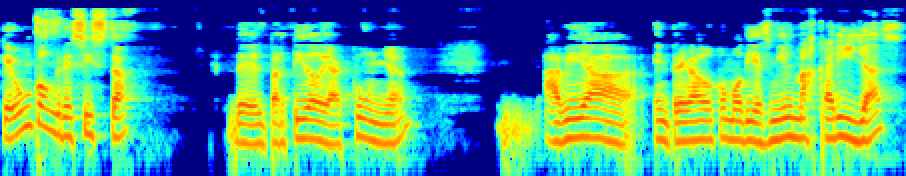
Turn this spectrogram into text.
que un congresista del partido de Acuña, había entregado como 10.000 mascarillas,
